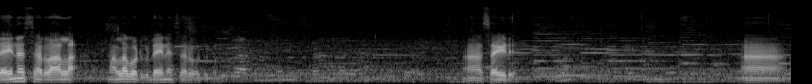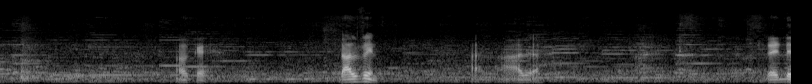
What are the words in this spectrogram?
డైనోసార్ రాళ్ళ మళ్ళా పట్టుకు డైనోసార్ పట్టుకు. Side okay. డాల్ఫిన్. అది అదే. రెడ్ది.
